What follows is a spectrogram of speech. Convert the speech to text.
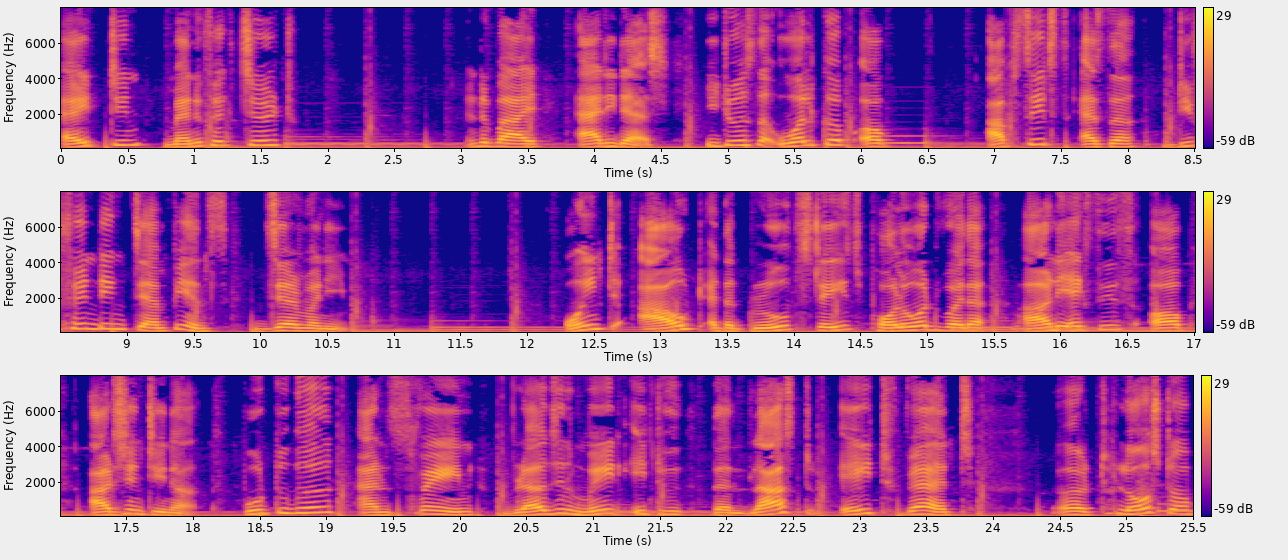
18 manufactured by Adidas. It was the World Cup of upsets as the defending champions Germany went out at the group stage followed by the early exits of Argentina. Portugal and Spain, Brazil made it to the last eight but uh, lost of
